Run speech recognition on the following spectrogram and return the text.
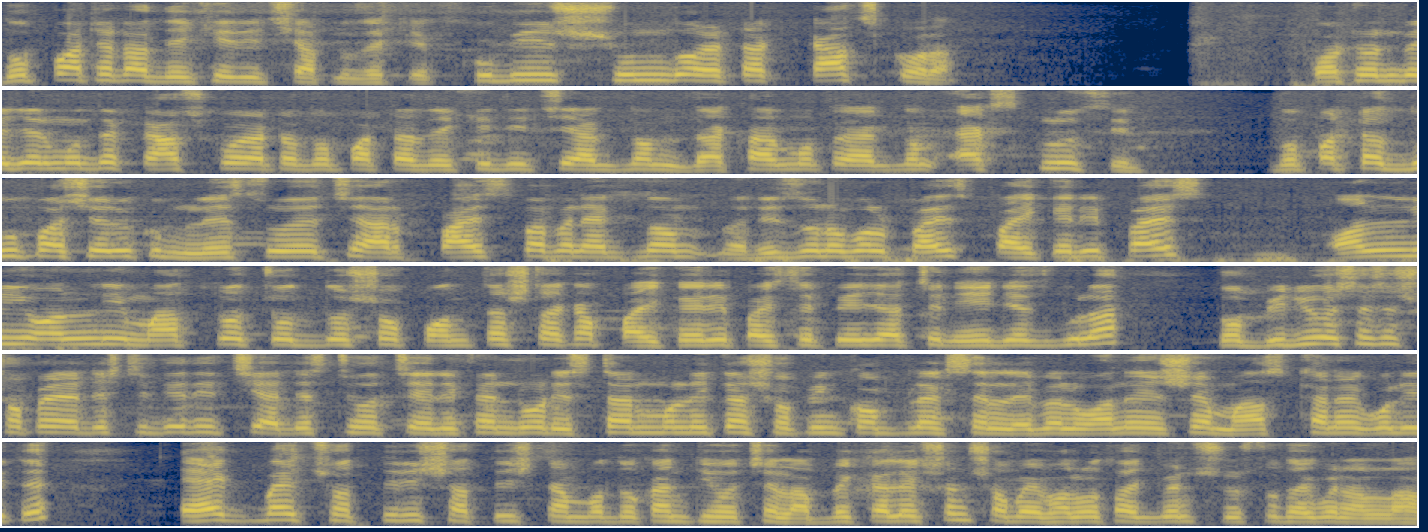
দোপাটাটা দেখিয়ে দিচ্ছি আপনাদেরকে। খুবই সুন্দর একটা কাজ করা। কটন বেজের মধ্যে কাজ করা একটা দোপাট্টা দেখিয়ে দিচ্ছি। একদম দেখার মতো, একদম এক্সক্লুসিভ দোপাট্টা দুপাশে এরকম লেস রয়েছে। আর প্রাইস পাবেন একদম রিজনেবল প্রাইস পাইকারি প্রাইস অনলি অনলি মাত্র চোদ্দোশো টাকা পাইকারি প্রাইসে পেয়ে যাচ্ছেন এই ড্রেসগুলো তো ভিডিও শেষে শপের অ্যাড্রেসটি দিয়ে দিচ্ছি। অ্যাড্রেসটি হচ্ছে elephant road eastern Mallika shopping কমপ্লেক্সের লেভেল ওয়ানে এসে মাঝখানের গলিতে এক বাই ছত্রিশ সাত্রিশ নাম্বার দোকানটি হচ্ছে লাভবে কালেকশন সবাই ভালো থাকবেন, সুস্থ থাকবেন, আল্লাহ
